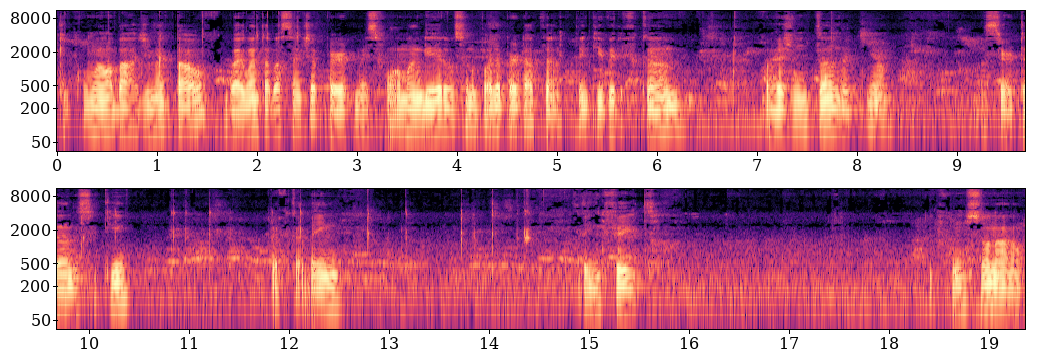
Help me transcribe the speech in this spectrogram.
Aqui, como é uma barra de metal, vai aguentar bastante aperto, mas se for uma mangueira, você não pode apertar tanto. Tem que ir verificando, vai juntando aqui, ó, acertando isso aqui, para ficar bem, bem feito e funcional.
